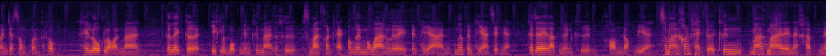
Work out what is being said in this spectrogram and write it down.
มันจะส่งผลกระทบให้โลกร้อนมาก ก็เลยเกิดอีกระบบหนึ่งขึ้นมาก็คือ Smart Contract เอาเงินมาวางเลยเป็นพยาน เมื่อเป็นพยานเสร็จเนี่ยก็จะได้รับเงินคืนพร้อมดอกเบี้ย Smart Contract เกิดขึ้นมากมายเลยนะครับ ใน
